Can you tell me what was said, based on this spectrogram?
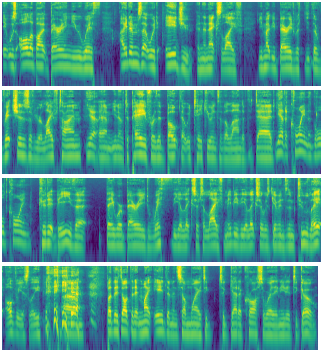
It was all about burying you with items that would aid you in the next life. You might be buried with the riches of your lifetime. Yeah. Um, you know, to pay for the boat that would take you into the land of the dead. Yeah, the coin, the gold coin. Could it be that they were buried with the elixir to life? Maybe the elixir was given to them too late, obviously. Yeah. Um, but they thought that it might aid them in some way to, to get across to where they needed to go.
